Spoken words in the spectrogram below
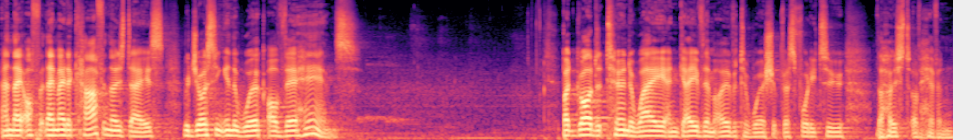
And they, offer, they made a calf in those days, rejoicing in the work of their hands. But God turned away and gave them over to worship. Verse 42 the host of heaven.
